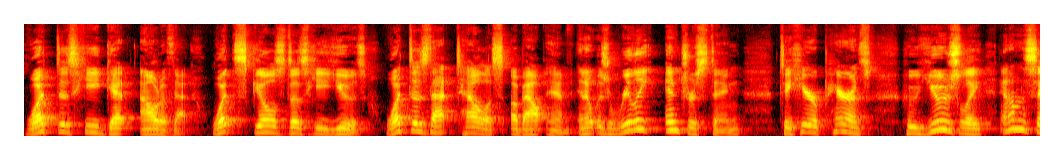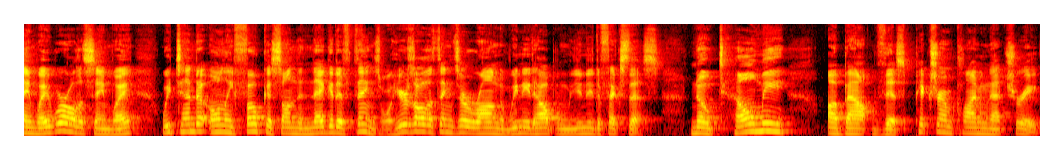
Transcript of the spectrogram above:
What does he get out of that? What skills does he use? What does that tell us about him? And it was really interesting to hear parents who usually, and I'm the same way, we're all the same way, we tend to only focus on the negative things. Well, here's all the things that are wrong and we need help and you need to fix this. No, tell me about this. Picture him climbing that tree.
